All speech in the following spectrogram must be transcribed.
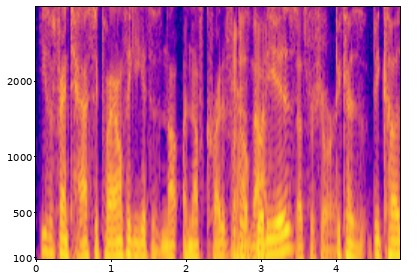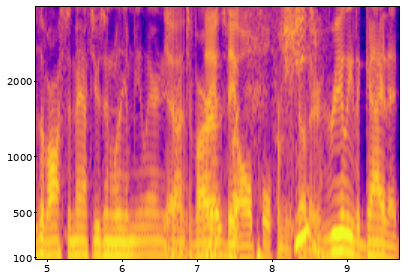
He's a fantastic player. I don't think he gets no, enough credit for He how good not. he is. That's for sure. Because because of Auston Matthews and William Nylander and Yeah, John Tavares. they but all pull from each he's other. really the guy that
